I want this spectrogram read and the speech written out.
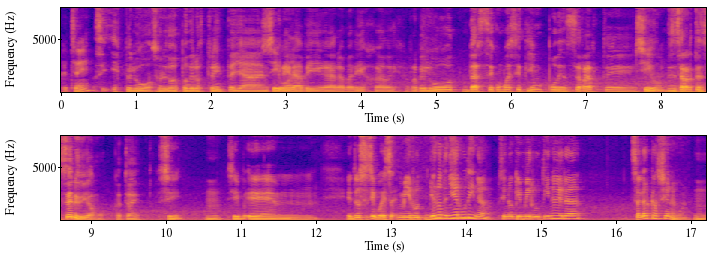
¿Cachai? Sí, es peludo, sobre todo después de los 30 ya entre Sí, bueno. la pega, la pareja, es re peludo darse como ese tiempo de encerrarte, Sí, bueno. de encerrarte en serio, digamos, ¿cachai? Sí. Mm. Sí, em, entonces sí, pues esa- mi, yo no tenía rutina, sino que mi rutina era sacar canciones, bueno. Mm.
